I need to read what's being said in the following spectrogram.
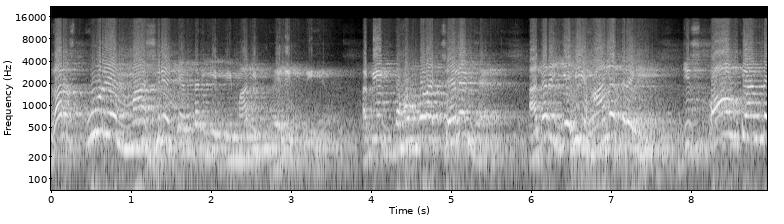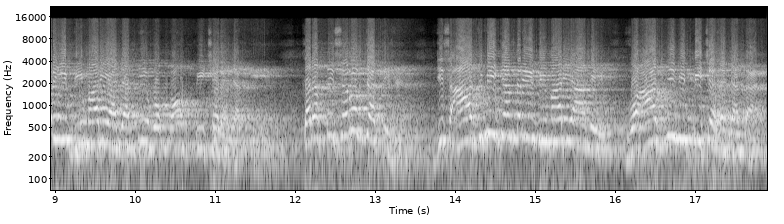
غرض پورے معاشرے کے اندر یہ بیماری پھیلی ہوئی ہے۔ ابھی ایک بہت بڑا چیلنج ہے۔ اگر یہی حالت رہی، جس قوم کے اندر یہ بیماری آ جاتی ہے، وہ قوم پیچھے رہ جاتی ہے۔ ترقی سے رک جاتی ہے۔ جس آدمی کے اندر یہ بیماری آ گئی، وہ آدمی بھی پیچھے رہ جاتا ہے۔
